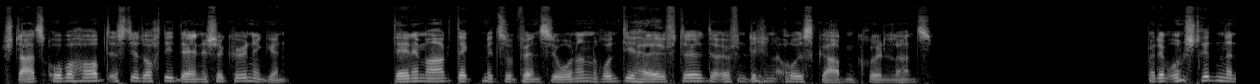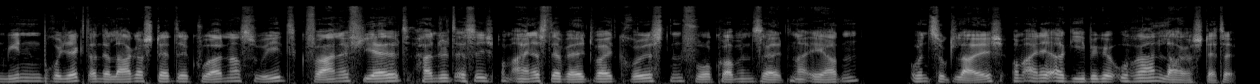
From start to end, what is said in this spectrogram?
Staatsoberhaupt ist jedoch die dänische Königin. Dänemark deckt mit Subventionen rund die Hälfte der öffentlichen Ausgaben Grönlands. Bei dem umstrittenen Minenprojekt an der Lagerstätte Kuannersuit Kvanefjeld handelt es sich um eines der weltweit größten Vorkommen seltener Erden und zugleich um eine ergiebige Uranlagerstätte.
